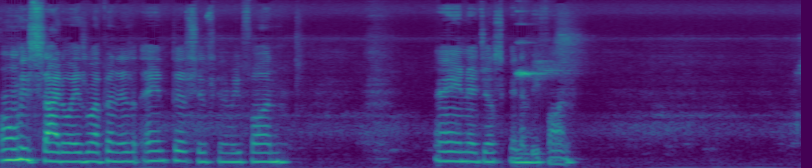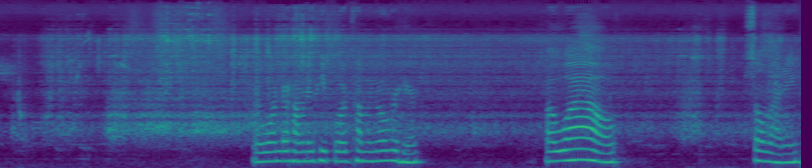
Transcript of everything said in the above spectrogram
Only sideways weapon is ain't this is gonna be fun. Ain't it just gonna be fun? I wonder how many people are coming over here. Oh wow. So many.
